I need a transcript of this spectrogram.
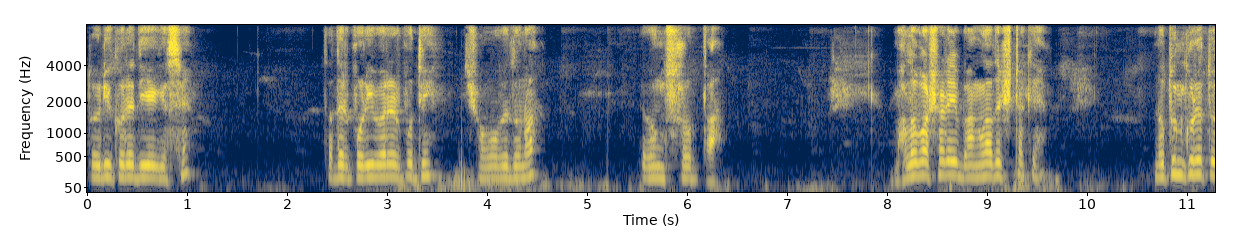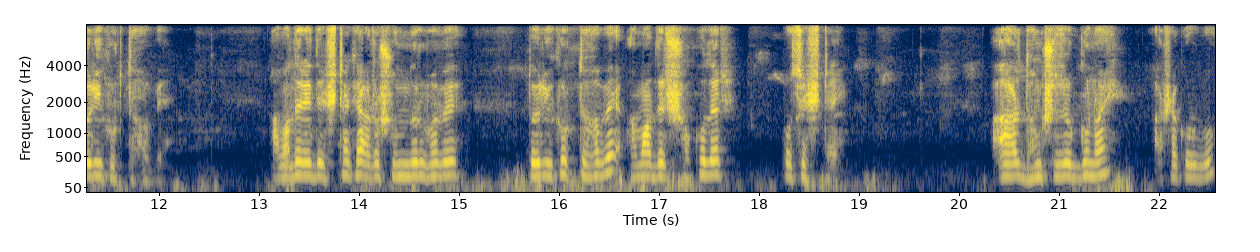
তৈরি করে দিয়ে গেছে। তাদের পরিবারের প্রতি সমবেদনা এবং শ্রদ্ধা। ভালোবাসার এই বাংলাদেশটাকে নতুন করে তৈরি করতে হবে। আমাদের এই দেশটাকে আরও সুন্দরভাবে তৈরি করতে হবে আমাদের সকলের প্রচেষ্টায়। আর ধ্বংসযোগ্য নয়, আশা করব।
